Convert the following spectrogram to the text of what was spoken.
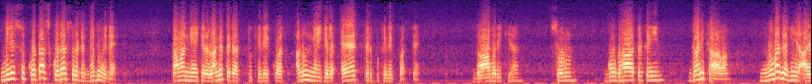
මිනිස්සු කොටස් කොටස් වලට බෙදුවේ නෑ. තමන්ගේ කියලා ළඟට ගත්තු කෙනෙක්වත් අනුන්ගේ කියලා ඈත් කරපු කෙනෙක්වත් නෑ. ගාමරිකයන්, සොරුන්, ගෝඝාතකයින්, ගණිකාවන් නොමග ගිය අය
